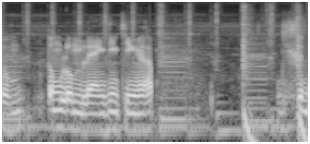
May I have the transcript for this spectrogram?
ลมต้องลมแรงจริง ๆ นะครับนี่ขึ้น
